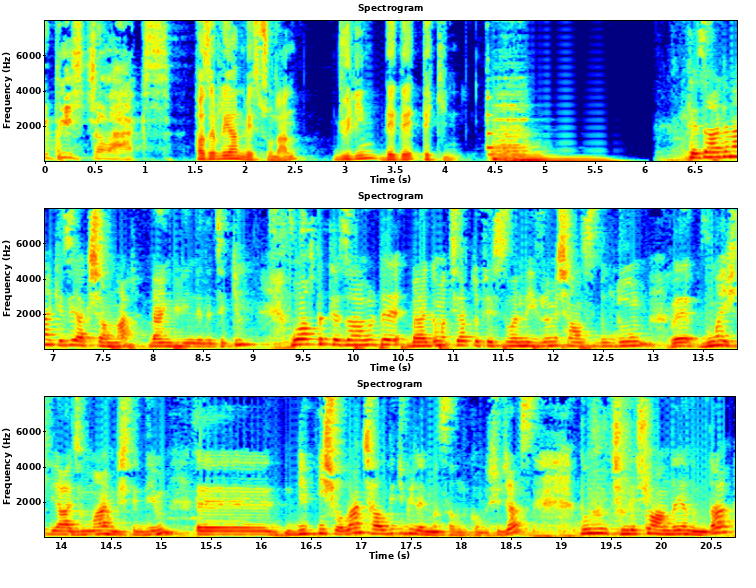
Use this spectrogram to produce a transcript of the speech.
By bestial acts. Hazırlayan ve sunan Gülin Dede Tekin Tezahürden herkese iyi akşamlar. Ben Gülin Dede Tekin. Bu hafta tezahürde Bergama Tiyatro Festivali'nde izleme şansı bulduğum ve buna ihtiyacım varmış dediğim e, bir iş olan Çalgıcı Güleli masalını konuşacağız. Bunun için de şu anda yanımda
